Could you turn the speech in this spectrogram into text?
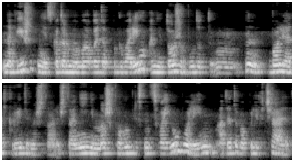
напишут мне, с которыми мы об этом поговорим, они тоже будут ну, более открытыми, что ли, что они немножко выплеснут свою боль, и им от этого полегчает.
